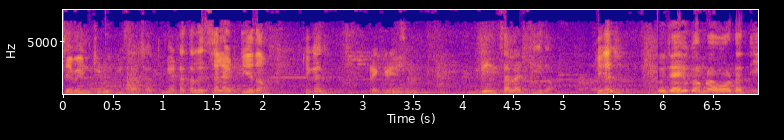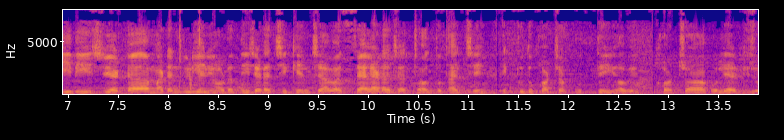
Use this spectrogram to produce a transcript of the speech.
সেভেন্টি রুপিস আচ্ছা তুমি একটা তাহলে স্যালাড দিয়ে দাও। ঠিক আছে? গ্রিন স্যালাড গ্রিন স্যালাড দিয়ে দাও। ঠিক আছে? তো যাই হোক আমরা অর্ডার দিয়ে দিয়েছি একটা মাটন বিরিয়ানি অর্ডার দিয়েছি একটা চিকেন চাপ আর স্যালাড আছে আর জল তো থাকছে। একটু তো খরচা করতেই হবে। খরচা হলে আর কিছু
